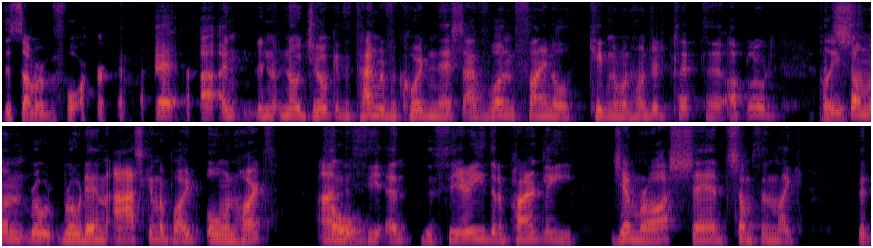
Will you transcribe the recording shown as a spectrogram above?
the summer before. Uh, uh, and no, joke. At the time of recording this, I have one final Keeping It 100 clip to upload. Please. someone wrote wrote in asking about Owen Hart and, Oh. the, and the theory that apparently Jim Ross said something like that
